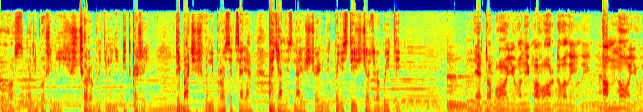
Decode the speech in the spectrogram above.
Господи Боже мій, що робити мені? Підкажи. Ти бачиш, вони просять царя, а я не знаю, що їм відповісти і що зробити. Не тобою вони погордували, а мною,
